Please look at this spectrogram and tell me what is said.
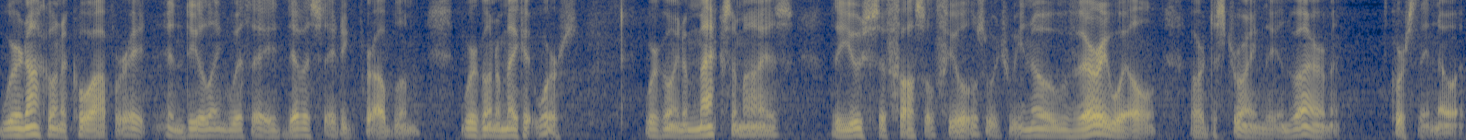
we're not going to cooperate in dealing with a devastating problem. We're going to make it worse. We're going to maximize the use of fossil fuels, which we know very well are destroying the environment. Of course, they know it.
